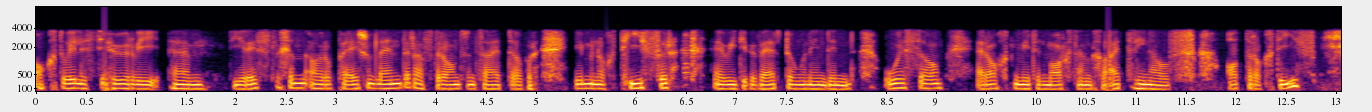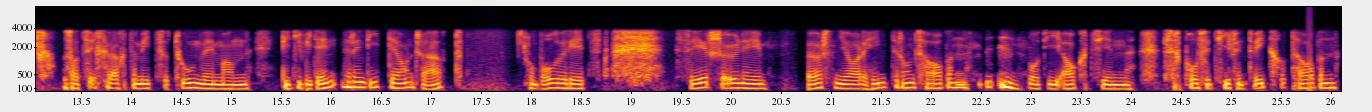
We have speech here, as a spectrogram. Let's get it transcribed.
aktuell ist sie höher wie ähm, die restlichen europäischen Länder, auf der anderen Seite aber immer noch tiefer äh, wie die Bewertungen in den USA, erachten wir den Markt eigentlich weiterhin als attraktiv. Das hat sicher auch damit zu tun, wenn man die Dividendenrendite anschaut, obwohl wir jetzt sehr schöne Börsenjahre hinter uns haben, wo die Aktien sich positiv entwickelt haben,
